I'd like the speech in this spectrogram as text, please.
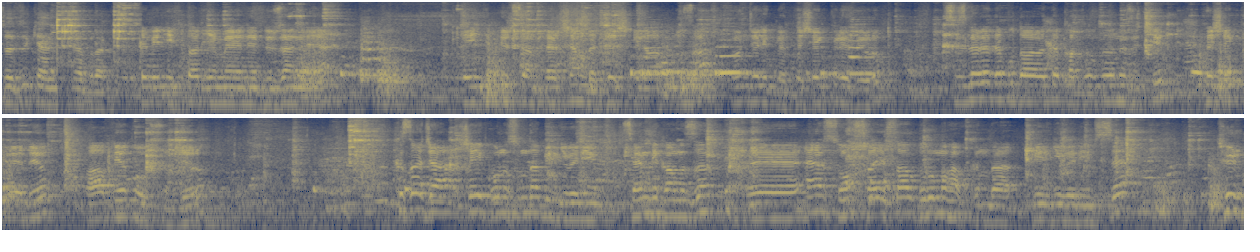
Sözü kendisine bırakıyorum. Bir iftar yemeğini düzenleyen Eğitim Birsem Perşembe Teşkilatımıza öncelikle teşekkür ediyorum. Sizlere de bu davete katıldığınız için teşekkür ediyor. Afiyet olsun diyorum. Kısaca şey konusunda bilgi vereyim. Sendikamızın eee, en son sayısal durumu hakkında bilgi vereyim size. Türk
